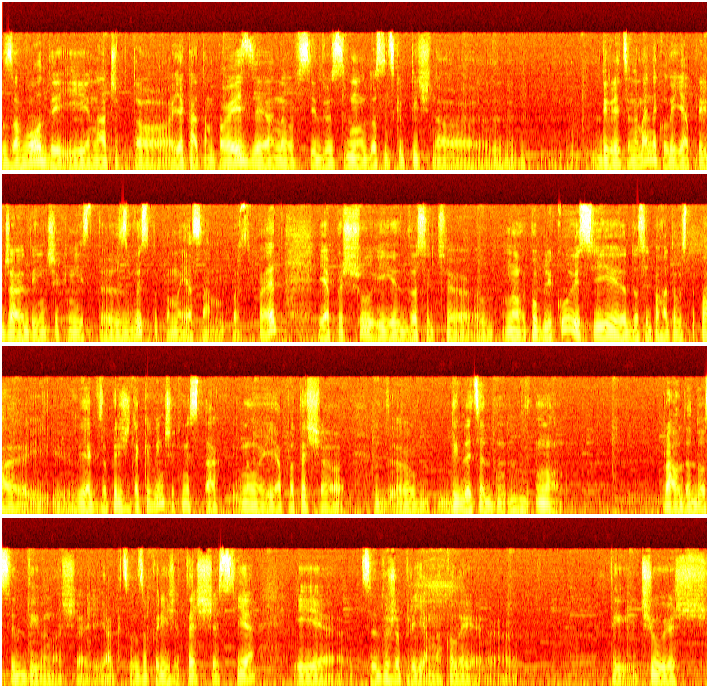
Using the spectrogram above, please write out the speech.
заводи, і, начебто, яка там поезія, ну всі дос, ну, досить скептично дивляться на мене, коли я приїжджаю до інших міст з виступами. Я сам поет, я пишу і досить е, ну, публікуюсь, і досить багато виступаю як в Запоріжжі, так і в інших містах. Ну я про те, що е, дивляться, ну правда, досить дивно, що як це в Запоріжжі теж щось є, і це дуже приємно, коли. Ти чуєш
